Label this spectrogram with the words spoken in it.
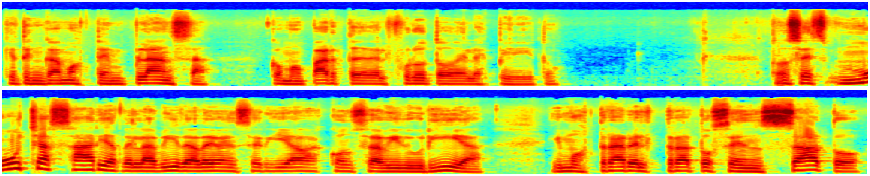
que tengamos templanza como parte del fruto del Espíritu. Entonces, muchas áreas de la vida deben ser guiadas con sabiduría y mostrar el trato sensato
